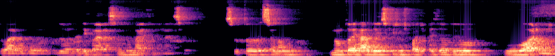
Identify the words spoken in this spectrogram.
do lado do, do, da declaração do método. Né? Se, se, eu, tô, se eu não não estou errado, é isso que a gente pode resolver o, o warning.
